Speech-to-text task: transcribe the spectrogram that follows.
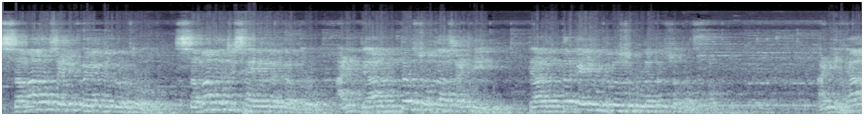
समाजासाठी प्रयत्न करतो समाजाची सहाय्यता करतो आणि त्यानंतर स्वतःसाठी त्यानंतर काही उठलं सुटलं तर स्वतःच आणि ह्या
